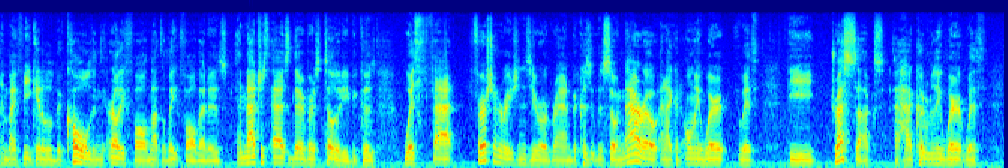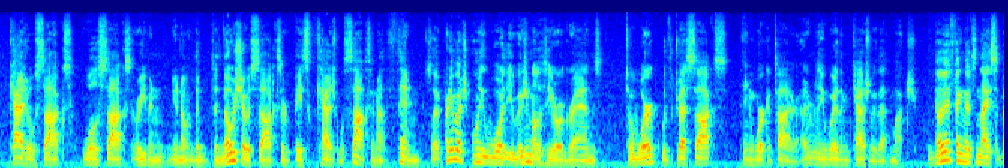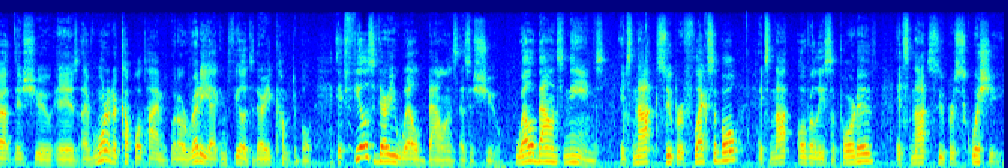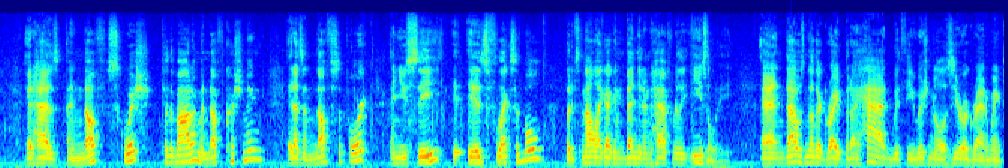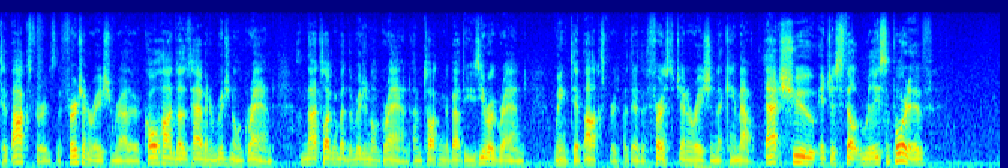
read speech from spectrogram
and my feet get a little bit cold in the early fall, not the late fall, that is. And that just adds to their versatility because with that first generation Zero Grand, because it was so narrow and I could only wear it with the dress socks, I couldn't really wear it with casual socks, wool socks, or even, you know, the, the no-show socks are basic casual socks. They're not thin. So I pretty much only wore the original Zero Grands to work with dress socks in work attire. I didn't really wear them casually that much. The other thing that's nice about this shoe is I've worn it a couple of times, but already I can feel it's very comfortable. It feels very well balanced as a shoe. Well balanced means it's not super flexible, it's not overly supportive, it's not super squishy. It has enough squish to the bottom, enough cushioning, it has enough support, and you see it is flexible, but it's not like I can bend it in half really easily. And that was another gripe that I had with the original Zero Grand Wingtip Oxfords, the first generation rather. Cole Haan does have an original Grand. I'm not talking about the original Grand. I'm talking about the Zero Grand Wingtip Oxfords, but they're the first generation that came out. That shoe, it just felt really supportive,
